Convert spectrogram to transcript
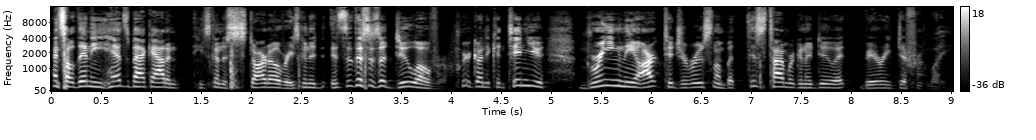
And so then he heads back out and he's going to start over. He's going to, this is a do over. We're going to continue bringing the ark to Jerusalem, but this time we're going to do it very differently.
